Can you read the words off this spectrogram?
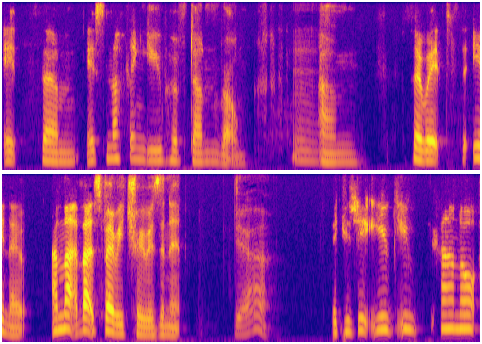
it's um it's nothing you have done wrong. Mm. Um, so it's you know, and that that's very true, isn't it? yeah. Because you you you cannot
